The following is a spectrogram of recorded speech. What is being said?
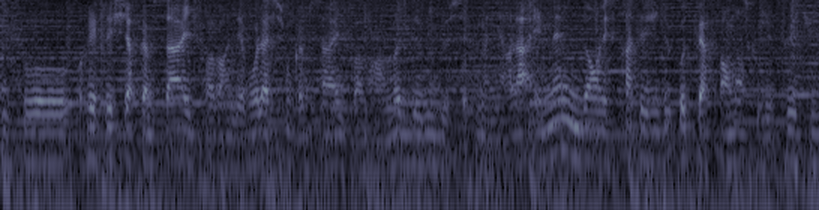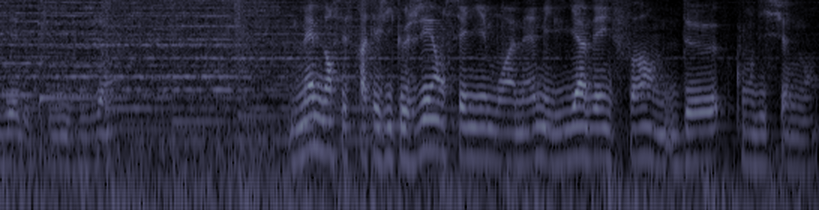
Il faut réfléchir comme ça, il faut avoir des relations comme ça, il faut avoir un mode de vie de cette manière-là. Et même dans les stratégies de haute performance que j'ai pu étudier depuis 10 ans, même dans ces stratégies que j'ai enseignées moi-même, il y avait une forme de conditionnement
